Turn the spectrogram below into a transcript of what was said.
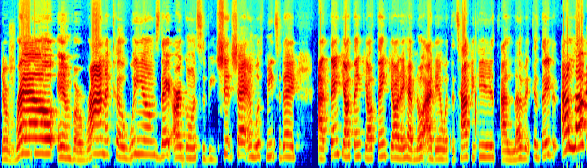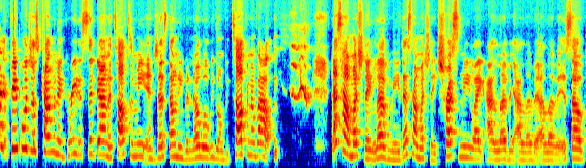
Darrell and Veronica Williams. They are going to be chit chatting with me today. I thank y'all, thank y'all, thank y'all. They have no idea what the topic is. I love it because they, I love it. People just come and agree to sit down and talk to me and just don't even know what we're gonna be talking about. That's how much they love me. That's how much they trust me. Like I love it. I love it. I love it. And so,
